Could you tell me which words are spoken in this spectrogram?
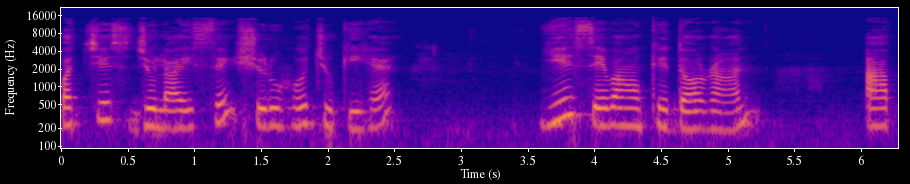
25 जुलाई से शुरू हो चुकी है। ये सेवाओं के दौरान आप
